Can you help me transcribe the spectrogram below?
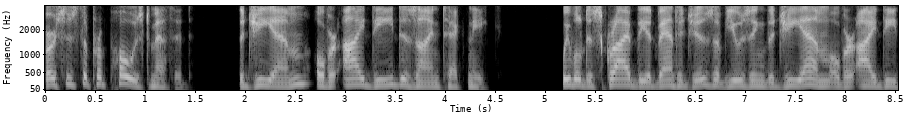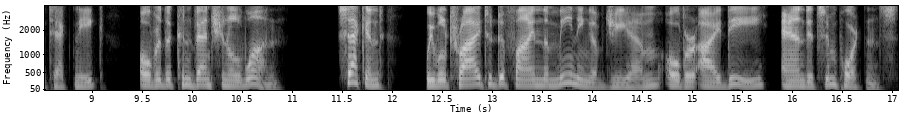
versus the proposed method, the GM over ID design technique. We will describe the advantages of using the GM over ID technique over the conventional one. Second, we will try to define the meaning of GM over ID and its importance.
